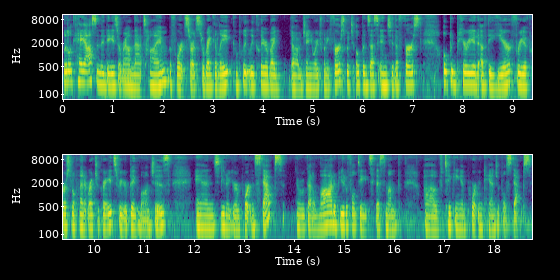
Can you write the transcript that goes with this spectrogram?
Little chaos in the days around that time before it starts to regulate, completely clear by uh, January 21st, which opens us into the first open period of the year, free of personal planet retrogrades for your big launches and, you know, your important steps. And we've got a lot of beautiful dates this month of taking important tangible steps.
